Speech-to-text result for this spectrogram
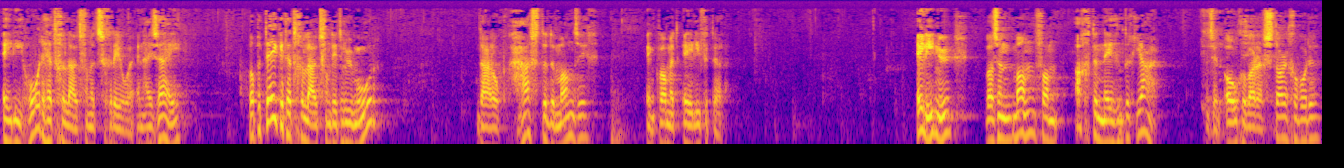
Eli hoorde het geluid van het schreeuwen en hij zei, wat betekent het geluid van dit rumoer? Daarop haastte de man zich en kwam het Eli vertellen. Eli nu was een man van 98 jaar. En zijn ogen waren star geworden,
